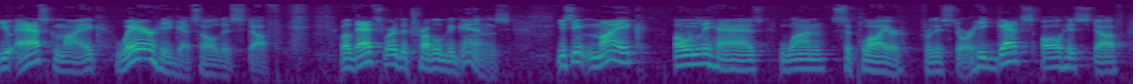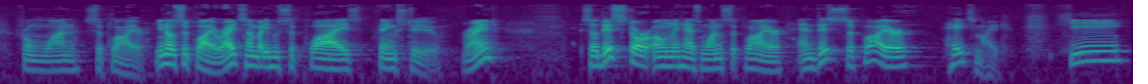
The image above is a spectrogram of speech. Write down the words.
you ask Mike where he gets all this stuff. Well, that's where the trouble begins. You see, Mike only has one supplier for this store. He gets all his stuff from one supplier. You know, supplier, right? Somebody who supplies things to you, right? So this store only has one supplier, and this supplier hates Mike. He,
